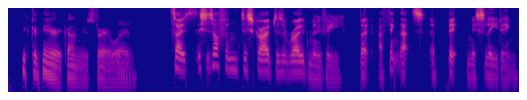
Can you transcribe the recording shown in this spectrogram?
you can hear it, can't you, straight away? So this is often described as a road movie, but I think that's a bit misleading.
